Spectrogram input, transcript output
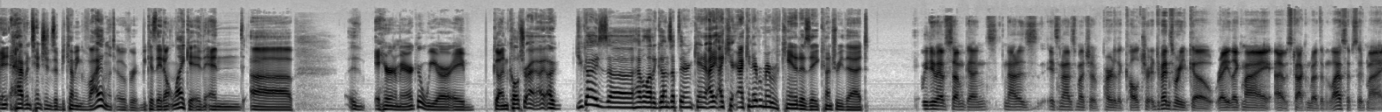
eh, have intentions of becoming violent over it because they don't like it and, and uh, here in America we are a gun culture. I, I, You guys uh, have a lot of guns up there in Canada. I, I can't. I can never remember if Canada is a country that. we do have some guns not as it's not as much a part of the culture it depends where you go right like my i was talking about them in the last episode my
